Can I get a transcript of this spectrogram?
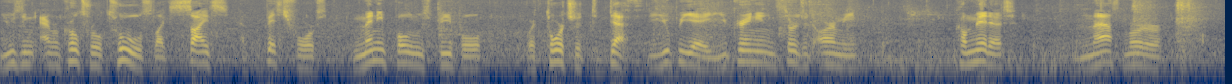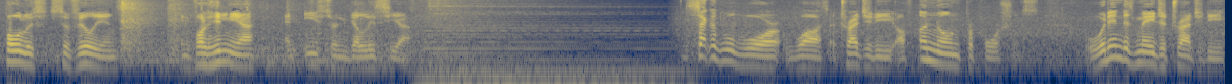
Using agricultural tools like scythes and pitchforks, many Polish people were tortured to death. The UPA, Ukrainian Insurgent Army, committed mass murder of Polish civilians in Volhynia and eastern Galicia. The Second World War was a tragedy of unknown proportions. Within this major tragedy,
